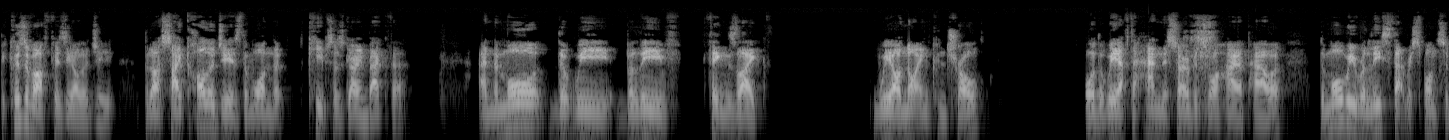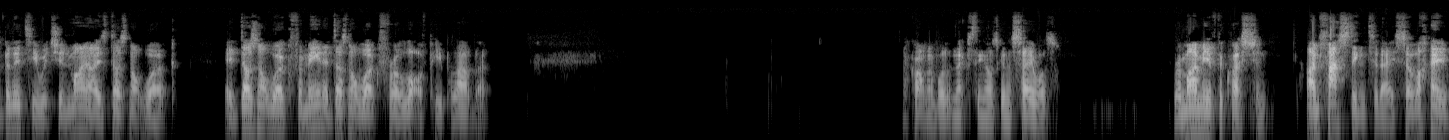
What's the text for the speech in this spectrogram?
because of our physiology, but our psychology is the one that keeps us going back there. And the more that we believe things like we are not in control or that we have to hand this over to a higher power, the more we release that responsibility, which in my eyes does not work. It does not work for me and it does not work for a lot of people out there. I can't remember what the next thing I was going to say was. Remind me of the question. I'm fasting today, so my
